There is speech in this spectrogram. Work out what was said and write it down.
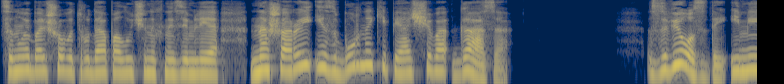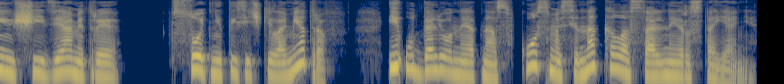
ценой большого труда, полученных на Земле, на шары из бурно кипящего газа. Звезды, имеющие диаметры в сотни тысяч километров и удаленные от нас в космосе на колоссальные расстояния.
